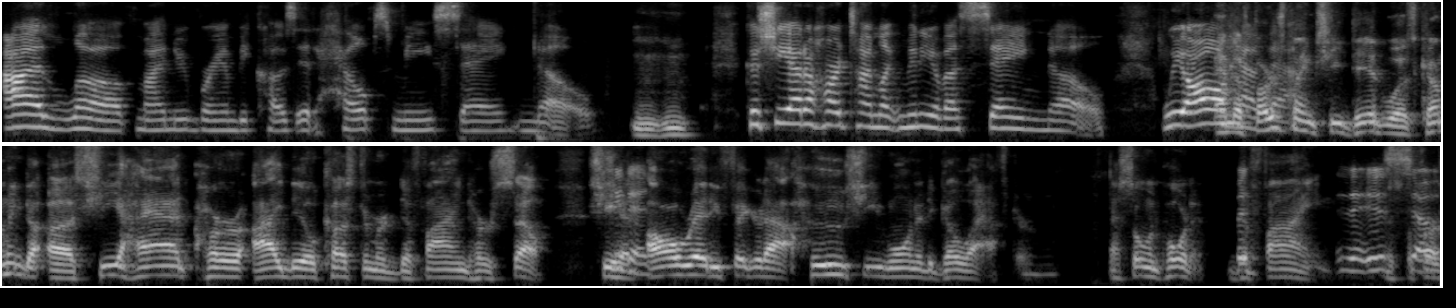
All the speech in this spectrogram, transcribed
I love my new brand because it helps me say no. Because mm-hmm. she had a hard time, like many of us, saying no. We all and the first that. thing she did was coming to us. She had her ideal customer defined herself. She, she had did. already figured out who she wanted to go after. Mm-hmm. That's so important but define it is so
